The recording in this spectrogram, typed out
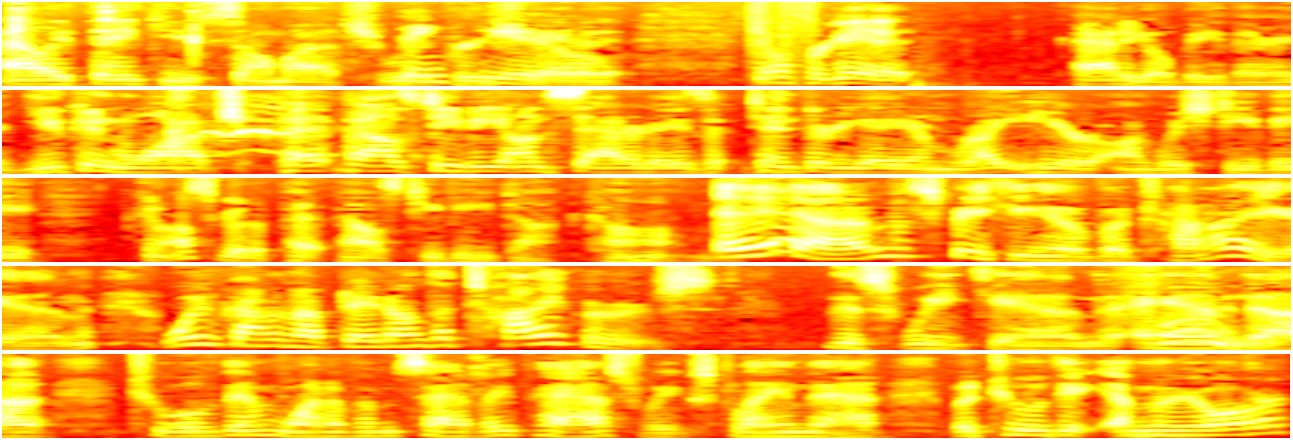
Allie, thank you so much. We Thank appreciate you. it. Don't forget, Patty will be there. You can watch Pet Pals TV on Saturdays at 10:30 a.m. right here on Wish TV. You can also go to petpalstv.com. And speaking of a tie-in, we've got an update on the Tigers this weekend, and uh, two of them, one of them sadly passed. We explained that, but two of the Amur,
